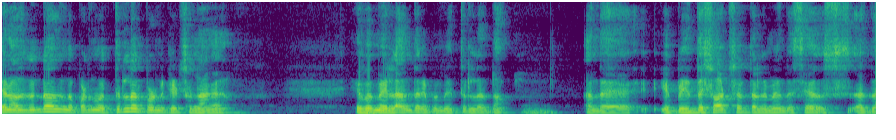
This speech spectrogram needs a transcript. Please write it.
ஏன்னா அது ரெண்டாவது இந்த படம் ஒரு த்ரில்லர் படம் கேட்டு சொன்னாங்க. எப்பவுமே லாந்தர் எப்பவுமே த்ரில்லர் தான். அந்த எப்போ எந்த ஷார்ட்ஸ் எடுத்தாலுமே அந்த சே அந்த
